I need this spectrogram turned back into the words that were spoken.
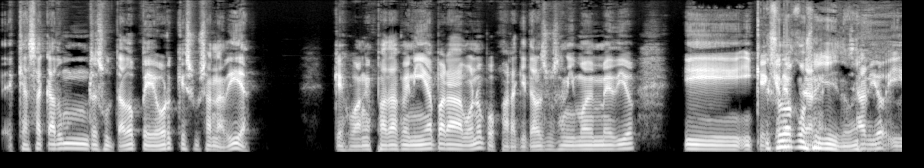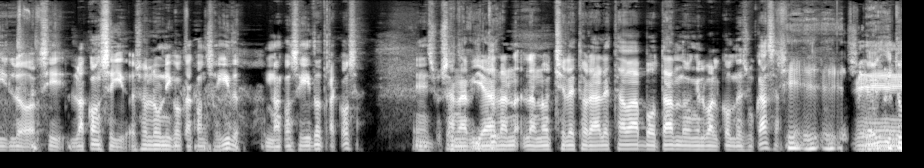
es que ha sacado un resultado peor que Susana Díaz. Que Juan Espadas venía para, bueno, pues para quitar sus ánimos en medio y, y que Eso lo ha conseguido, ¿eh? necesario Y lo, sí, lo ha conseguido. Eso es lo único que ha conseguido. No ha conseguido otra cosa. Eh, Susana Mm. Y Díaz la, la noche electoral estaba votando en el balcón de su casa. Sí, eh, eh, Eh, Eh, tú,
